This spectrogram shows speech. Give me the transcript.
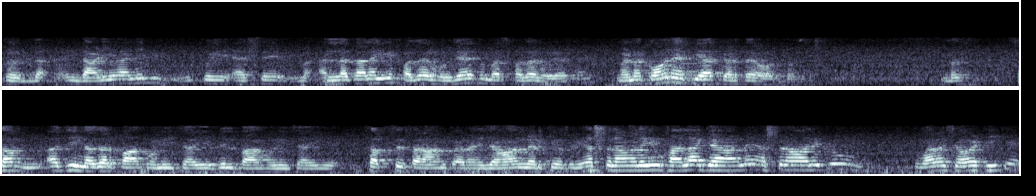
تو داڑھی والے بھی کوئی ایسے اللہ تعالیٰ کی فضل ہو جائے تو بس فضل ہو جاتا ہے. ورنہ کون احتیاط کرتا ہے عورتوں سے؟ بس سب اجی نظر پاک ہونی چاہیے دل پاک ہونی چاہیے۔ سب سے سلام کر رہے ہیں جوان لڑکیوں سے۔ السلام علیکم خالہ کیا حال ہے؟ السلام علیکم۔ تمہارا شوہر ٹھیک ہے؟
